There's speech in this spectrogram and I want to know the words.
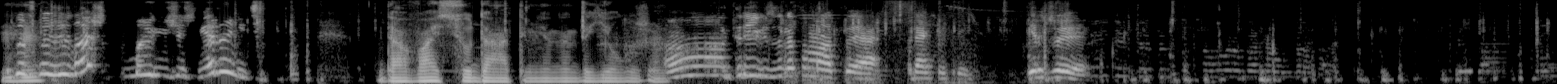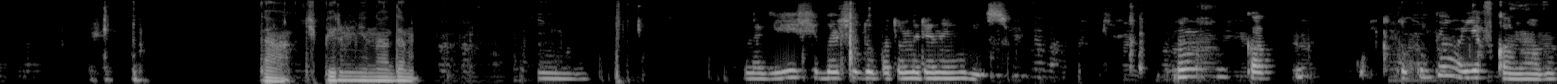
Ну, Мгм. ты скажи, знаешь, блин, сейчас верно ведь? Давай сюда, ты мне надоел уже. А, трикс трансформация. Дай. Держи. Так, теперь мне надо... Надеюсь, я дальше иду потом Рена Инвиз. Ну, как? Кто куда? А я в канаву.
